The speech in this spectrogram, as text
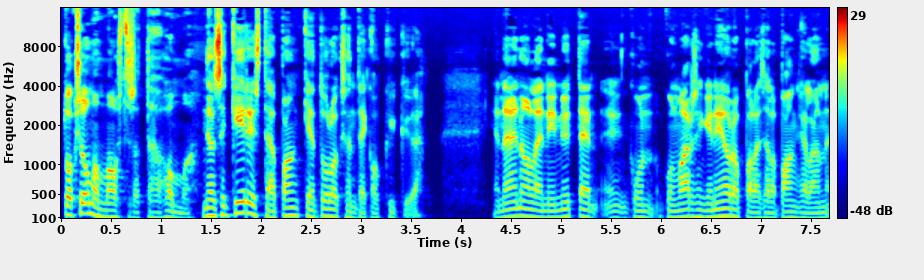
tuoko se oman maustensa tähän hommaan? No se kiristää pankkien tuloksentekokykyä. Ja näin ollen, niin nyt kun, kun varsinkin eurooppalaisella pankilla on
